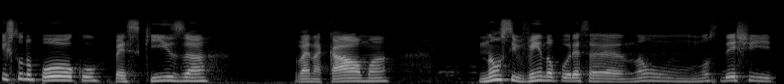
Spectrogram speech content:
estuda um pouco, pesquisa, vai na calma, não se vendam por essa, não, não se deixe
